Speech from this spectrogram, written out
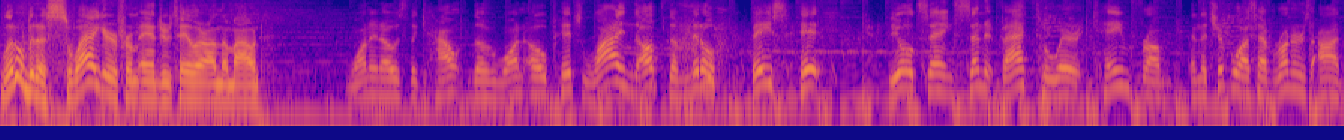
Little bit of swagger from Andrew Taylor on the mound. 1 0 is the count. The 1 0 pitch lined up the middle. Base hit. The old saying, send it back to where it came from. And the Chippewas have runners on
